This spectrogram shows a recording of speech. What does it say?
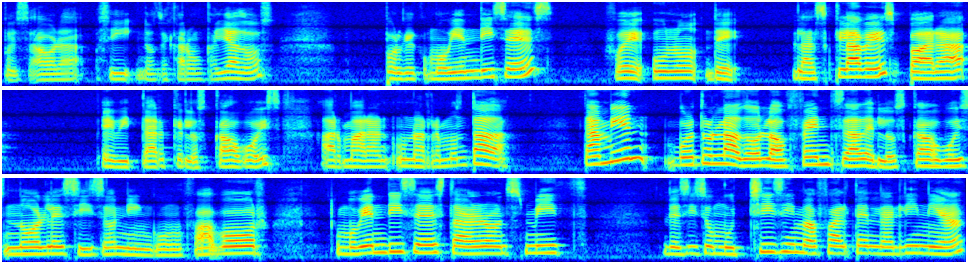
pues ahora sí nos dejaron callados porque como bien dices fue uno de las claves para evitar que los Cowboys armaran una remontada. También, por otro lado, la ofensa de los Cowboys no les hizo ningún favor. Como bien dices, Tyron Smith les hizo muchísima falta en la línea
